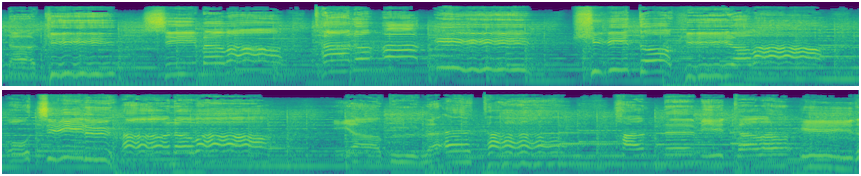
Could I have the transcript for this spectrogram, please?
抱きしめはたのいひとひらは落ちる花は破れた羽みたいだ。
